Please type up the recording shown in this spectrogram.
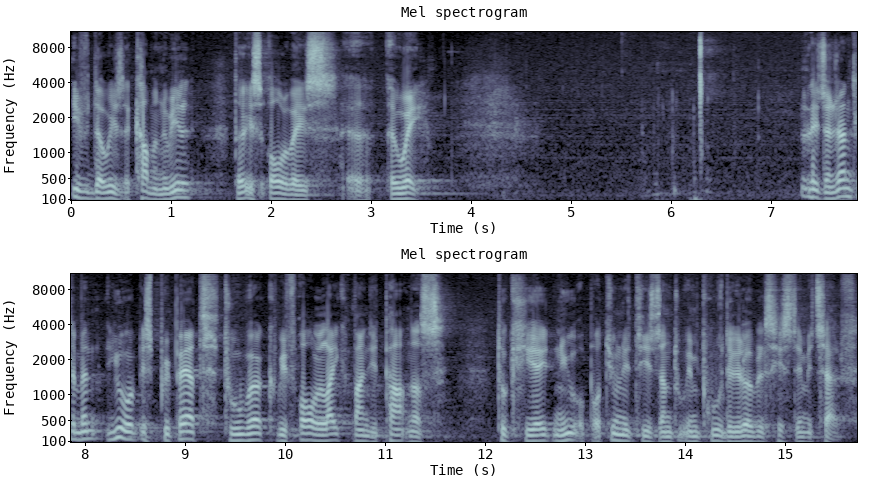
if there is a common will, there is always uh, a way. Ladies and gentlemen, Europe is prepared to work with all like-minded partners to create new opportunities and to improve the global system itself.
